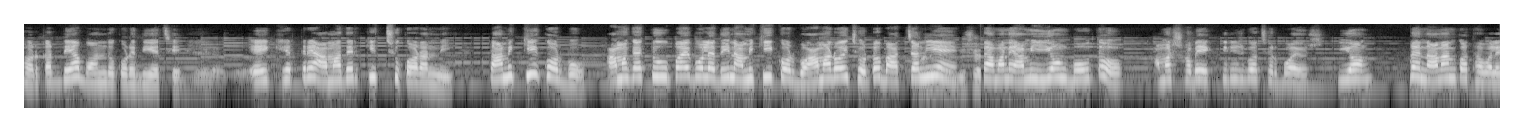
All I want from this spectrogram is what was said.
সরকার দেয়া বন্ধ করে দিয়েছে। এই ক্ষেত্রে আমাদের কিচ্ছু করার নেই। তো আমি কি করব? আমাকে একটু উপায় বলে দিন আমি কি করব? আমার ওই ছোট বাচ্চা নিয়ে মানে আমি ইয়ং বউ তো আমার সবে একত্রিশ বছর বয়স ইয়ং। নানান কথা বলে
